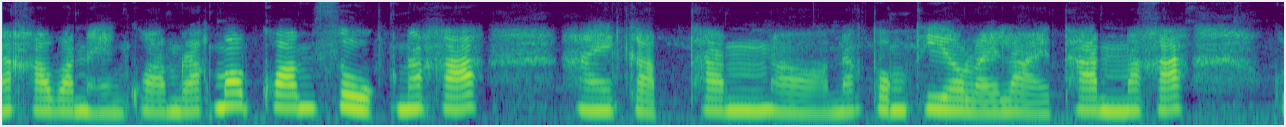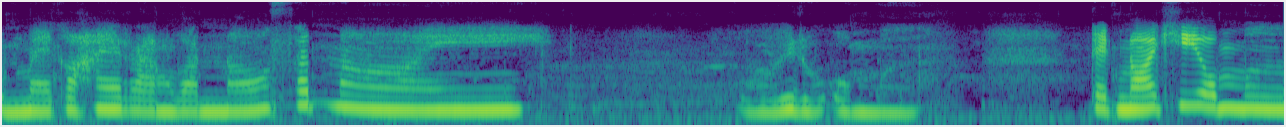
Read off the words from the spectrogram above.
นะคะ วันแห่งความรักมอบความสุขนะคะ ให้กับท่านออนักท่องเที่ยวหลาย ๆ ท่านนะคะ คุณแม่ก็ให้รางวัลน้องสักหน่อย โอ้ยดูอมมือ เด็กน้อยขี้อมมือ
